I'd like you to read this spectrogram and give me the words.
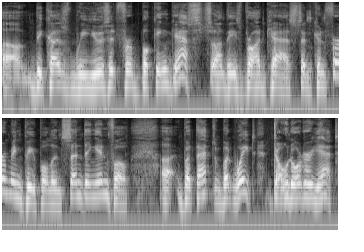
uh, because we use it for booking guests on these broadcasts and confirming people and sending info. Uh, but that, but wait, don't order yet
